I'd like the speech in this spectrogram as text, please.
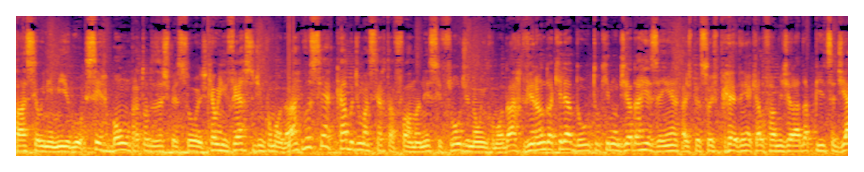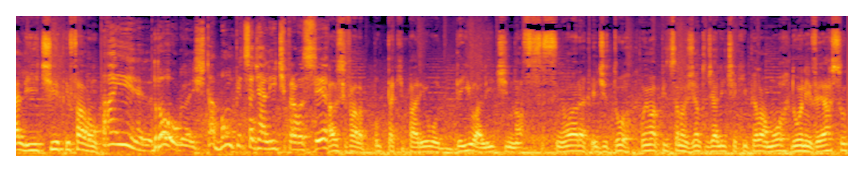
face ao inimigo, ser bom para todas as pessoas, que é o inverso de incomodar. Você acaba, de uma certa forma, nesse flow de não incomodar, virando aquele adulto que no dia da resenha as pessoas pedem aquela famigerada pizza de alite e falam: Aí, Douglas, tá bom pizza de alite para você? Aí você fala: Puta que pariu, odeio alite, nossa senhora, editor, põe uma pizza nojenta de alite aqui, pelo amor do universo.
